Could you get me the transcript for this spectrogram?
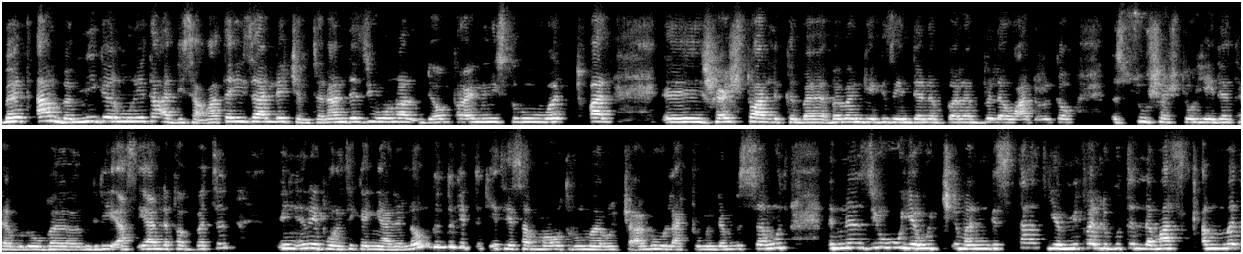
በጣም በሚገርም ሁኔታ አዲስ አበባ ተይዛለች፣ እንትና እንደዚህ ሆኗል፣ እንዲያውም prime ሚኒስትሩ ወጥቷል፣ ሸሽቷል፣ ልክ በመንጌ ጊዜ እንደነበረ ብለው አድርገው እሱ ሸሽቶ ሄደ ተብሎ እንግዲህ ያለፈበትን እኔ ፖለቲከኛ አይደለሁም፣ ግን ጥቂት ጥቂት የሰማሁት ሩመሮች አሉ። ሁላችሁም እንደምሰሙት እነዚሁ የውጭ መንግስታት የሚፈልጉትን ለማስቀመጥ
